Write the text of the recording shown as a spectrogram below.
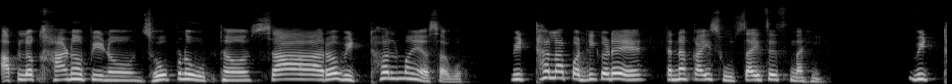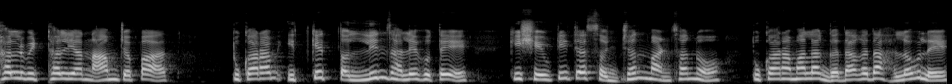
आपलं खाणं पिणं झोपणं उठणं सारं विठ्ठलमय असावं. विठ्ठला पलीकडे त्यांना काही सुचायचेच नाही. विठ्ठल विठ्ठल या नाम जपात तुकाराम इतके तल्लीन झाले होते की शेवटी त्या सज्जन माणसानं तुकारामाला गदागदा हलवले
